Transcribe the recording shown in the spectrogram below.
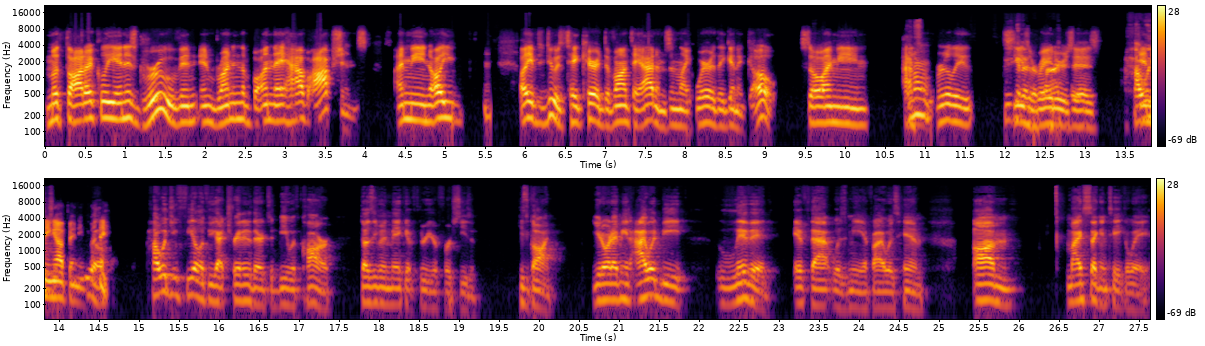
methodically in his groove and, and running the ball, and they have options. I mean, all you all you have to do is take care of Davante Adams, and like, where are they going to go? So, I mean, I don't really see the Raiders as ending up anyway. How would you feel if you got traded there to be with Carr? Doesn't even make it through your first season. He's gone. You know what I mean? I would be livid if that was me, if I was him. Um, my second takeaway,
